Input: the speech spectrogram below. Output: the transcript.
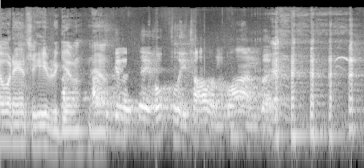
know. What answer he would have given, I was yeah. gonna say hopefully tall and blonde, but.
